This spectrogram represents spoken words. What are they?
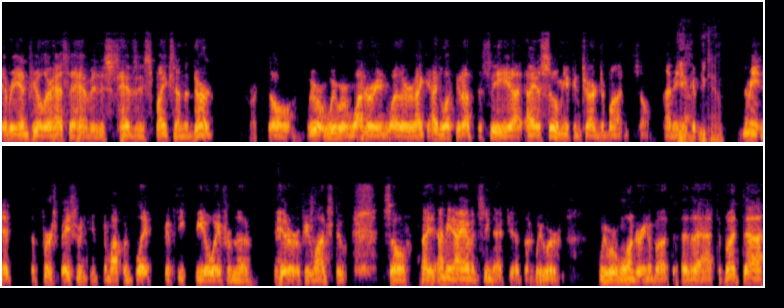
every infielder has to have his has his spikes on the dirt. Correct. So we were we were wondering whether I, I looked it up to see. I, I, assume you can charge a bunt. So I mean, yeah, you, could, you can. I mean, it, the first baseman can come up and play 50 feet away from the hitter if he wants to. So I, I mean, I haven't seen that yet, but we were we were wondering about that. But uh,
